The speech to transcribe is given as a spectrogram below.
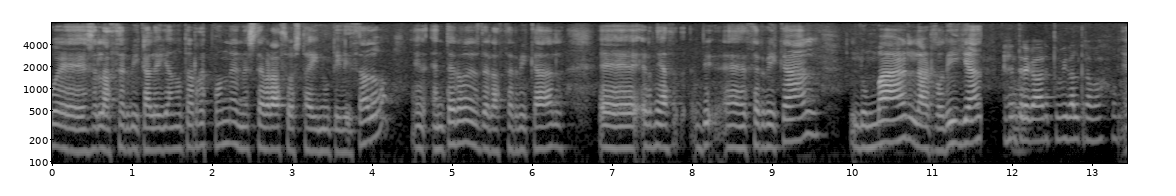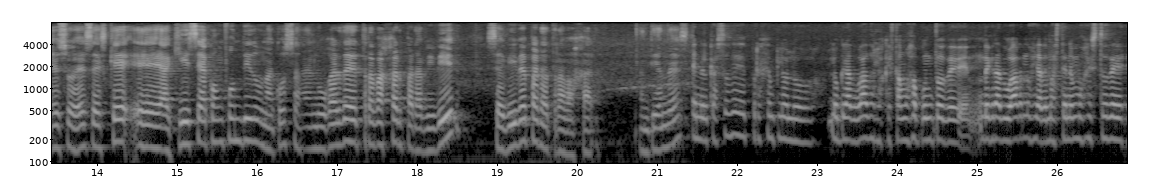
pues la cervical ya no te responden, este brazo está inutilizado, entero desde la cervical, eh, hernia eh, cervical, lumbar, las rodillas. Es entregar tu vida al trabajo. Eso es, es que eh, aquí se ha confundido una cosa, en lugar de trabajar para vivir, se vive para trabajar, ¿entiendes? En el caso de, por ejemplo, los, graduados, los que estamos a punto de, graduarnos y además tenemos esto de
